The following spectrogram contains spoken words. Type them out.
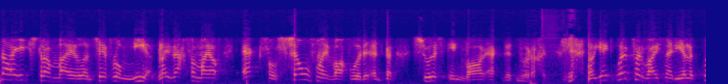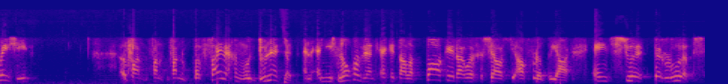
daai ekstra myl en sê vir hom, "Nee, bly weg van my af. Ek sal self my wagwoorde intik soos en waar ek dit nodig het." Nou jy het ook verwys na die hele kwessie van van van beveiliging hoe doen ek dit? Ja. En en hier's nog 'n ding, ek het al 'n paar keer daaroor gesels die afgelope jaar en so terloops.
